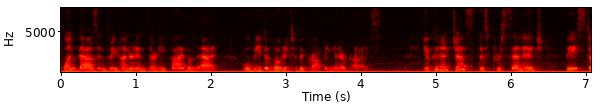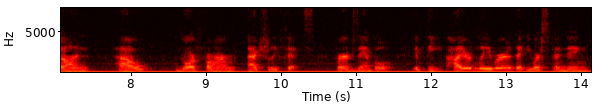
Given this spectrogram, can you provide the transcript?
1,335 of that will be devoted to the cropping enterprise. You can adjust this percentage based on how your farm actually fits. For example, if the hired labor that you are spending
